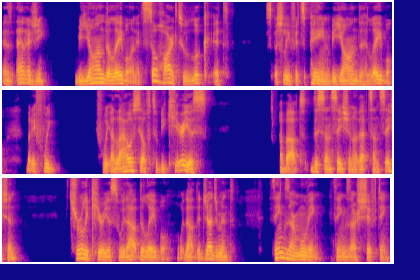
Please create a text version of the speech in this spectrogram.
as energy, beyond the label, and it's so hard to look at, especially if it's pain, beyond the label. But if we if we allow ourselves to be curious about this sensation or that sensation, truly curious without the label, without the judgment, things are moving, things are shifting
